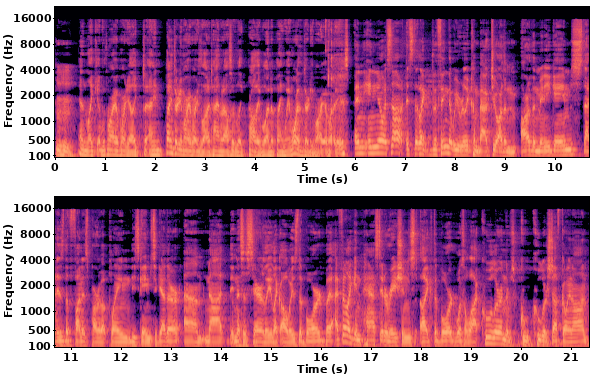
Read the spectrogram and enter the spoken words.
Mm-hmm. And like with Mario Party, I like to, I mean playing thirty Mario Parties a lot of time, but I also like probably will end up playing way more than thirty Mario Parties. And and you know it's not it's the, like the thing that we really come back to are the are the mini games. That is the funnest part about playing these games together. Um, not necessarily like always the board, but I feel like in past iterations, like the board was a lot cooler and there was coo- cooler stuff going on.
